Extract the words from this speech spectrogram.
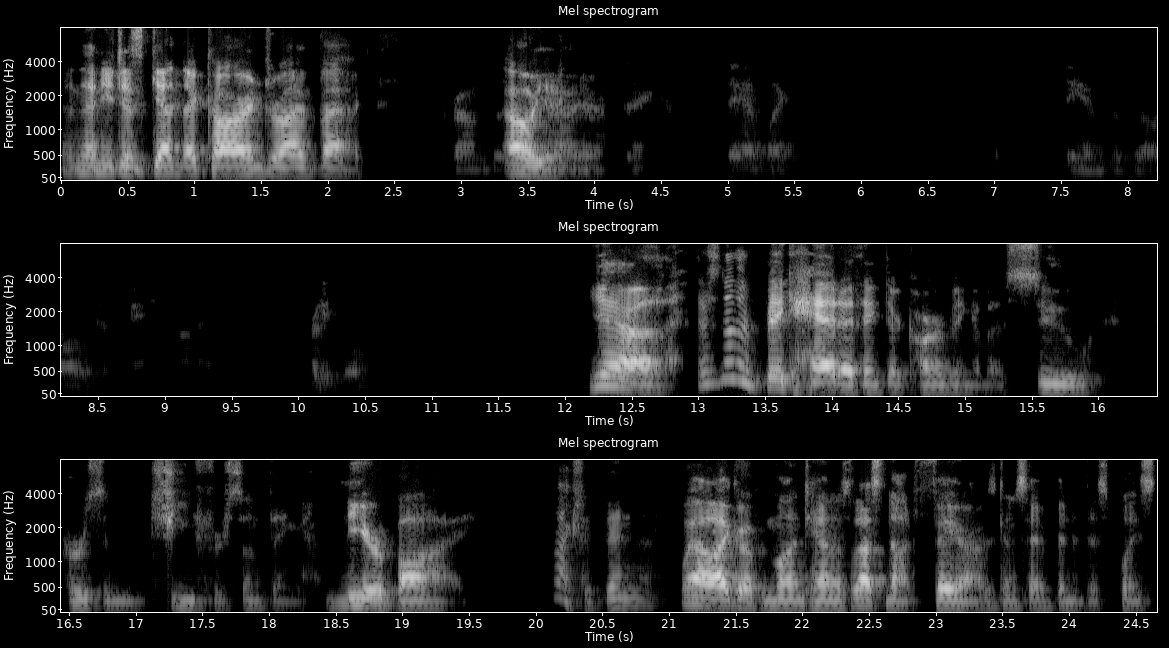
and then you just get in the car and drive back. Oh yeah, yeah. They have like stands with all the information on it. Pretty cool. Yeah, there's another big head I think they're carving of a Sioux person chief or something nearby. I've actually been well, I grew up in Montana, so that's not fair. I was gonna say I've been to this place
